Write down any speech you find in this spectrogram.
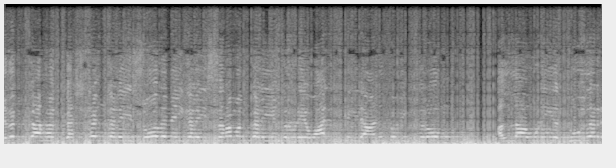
எதற்காக கஷ்டங்களை சோதனைகளை சிரமங்களை எங்களுடைய வாழ்க்கையில அனுபவிக்கிறோம்? அல்லாஹ்வுடைய தூதர்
